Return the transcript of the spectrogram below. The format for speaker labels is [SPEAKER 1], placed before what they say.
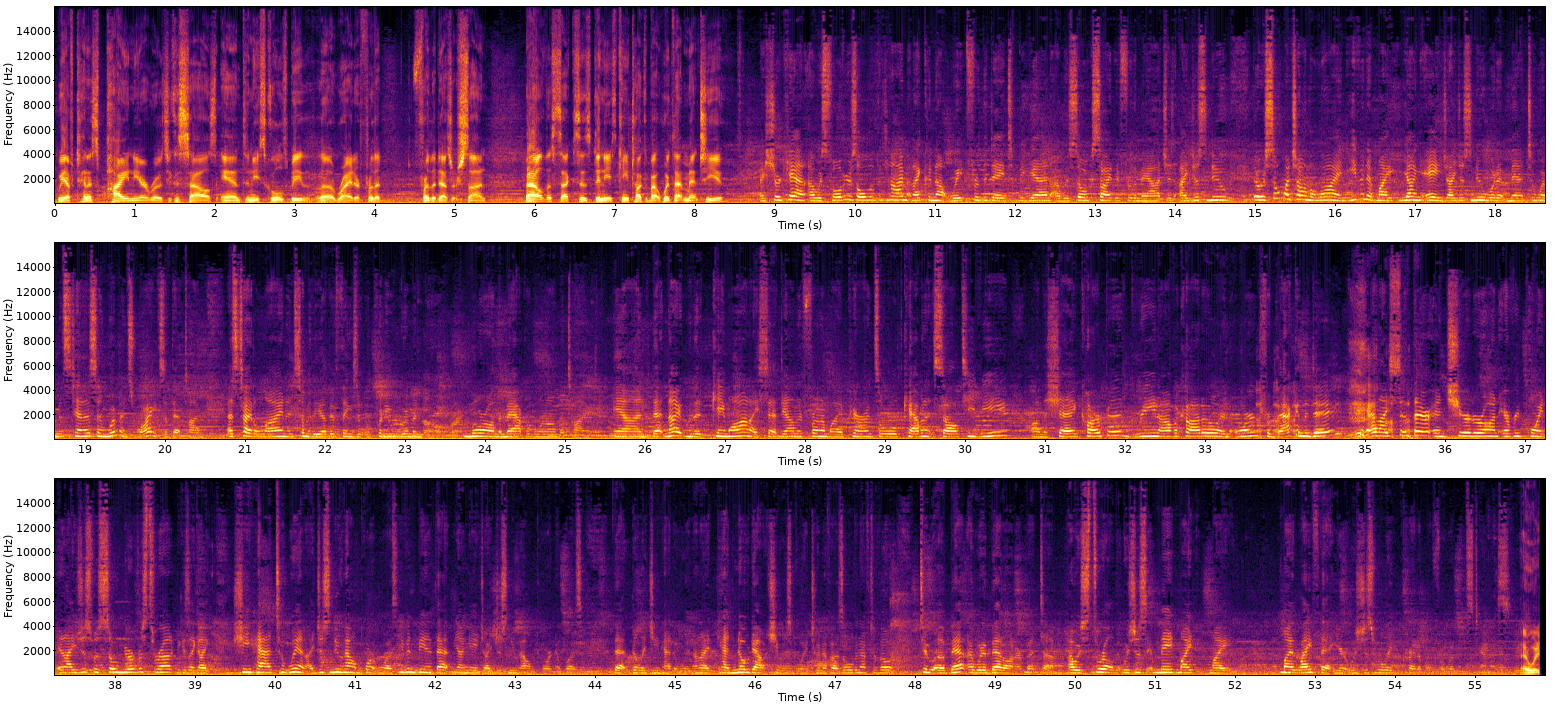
[SPEAKER 1] We have tennis pioneer Rosie Casals and Denise Goolsby, the writer for the for the Desert Sun. Battle of the Sexes. Denise, can you talk about what that meant to you?
[SPEAKER 2] I sure can. I was 12 years old at the time and I could not wait for the day to begin. I was so excited for the match. I just knew there was so much on the line. Even at my young age, I just knew what it meant to women's tennis and women's rights at that time. As Title IX and some of the other things that were putting women more on the map were going on at the time. And that night when it came on, I sat down in front of my parents' old cabinet style TV on the shag carpet, green avocado and orange from back in the day. Yeah. And I sit there and cheered her on every point. point, and I just was so nervous throughout it because I like she had to win. I just knew how important it was. Even being at that young age, I just knew how important it was that Billie Jean had to win, and I had no doubt she was going to. And if I was old enough to vote to uh, bet, I would have bet on her. But um, I was thrilled. It was just it made my my my life that year. It was just really incredible for women's tennis.
[SPEAKER 1] And what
